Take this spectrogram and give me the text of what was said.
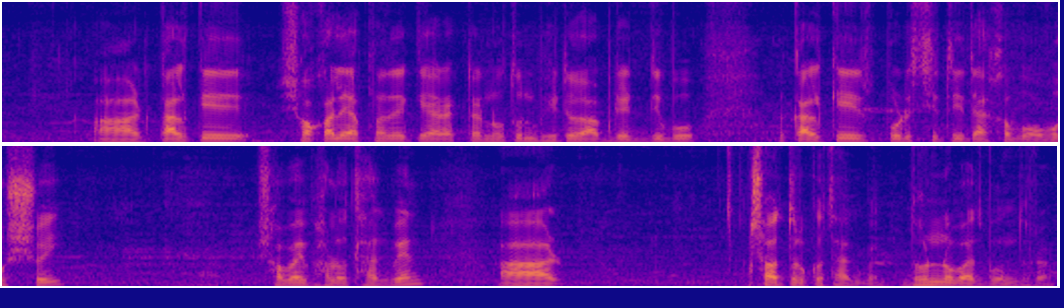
আর কালকে সকালে আপনাদেরকে আর একটা নতুন ভিডিও আপডেট দিব। কালকের পরিস্থিতি দেখাবো অবশ্যই। সবাই ভালো থাকবেন আর সতর্ক থাকবেন। ধন্যবাদ বন্ধুরা।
